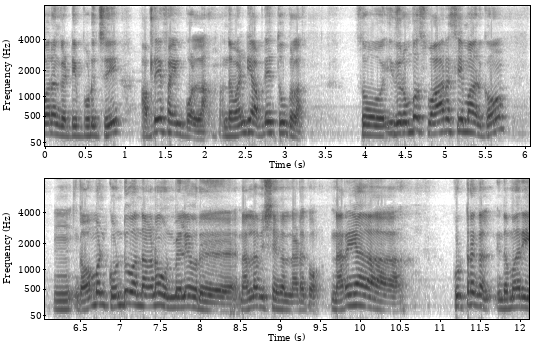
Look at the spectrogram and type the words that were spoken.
ஓரம் கட்டி பிடிச்சி அப்படியே ஃபைன் போடலாம். அந்த வண்டி அப்படியே தூக்கலாம். ஸோ இது ரொம்ப சுவாரஸ்யமாக இருக்கும். கவர்மெண்ட் கொண்டு வந்தாங்கன்னா உண்மையிலேயே ஒரு நல்ல விஷயங்கள் நடக்கும். நிறையா குற்றங்கள் இந்த மாதிரி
